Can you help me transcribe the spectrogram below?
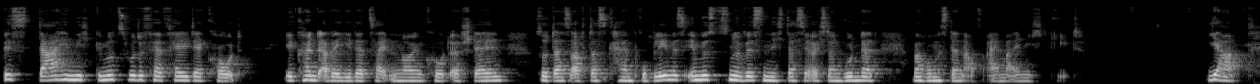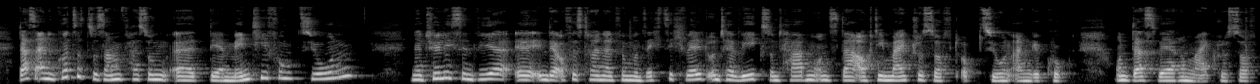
bis dahin nicht genutzt wurde, verfällt der Code. Ihr könnt aber jederzeit einen neuen Code erstellen, so dass auch das kein Problem ist. Ihr müsst nur wissen, nicht, dass ihr euch dann wundert, warum es dann auf einmal nicht geht. Ja, das eine kurze Zusammenfassung äh, der Menti-Funktionen. Natürlich sind wir äh, in der Office 365 Welt unterwegs und haben uns da auch die Microsoft Option angeguckt. Und das wäre Microsoft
